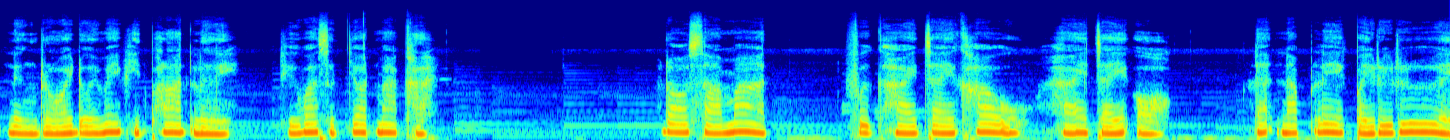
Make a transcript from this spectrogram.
100 โดยไม่ผิดพลาดเลย ถือว่าสุดยอดมากค่ะเราสามารถ ฝึกหายใจเข้า หายใจออก และนับเลขไปเรื่อย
